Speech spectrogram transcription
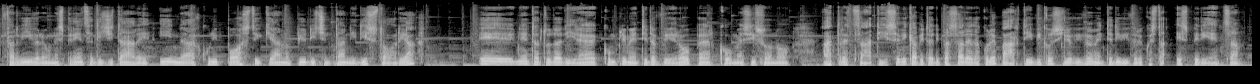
far vivere un'esperienza digitale in alcuni posti che hanno più di cent'anni di storia e nient'altro da dire, complimenti davvero per come si sono attrezzati. Se vi capita di passare da quelle parti vi consiglio vivamente di vivere questa esperienza.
